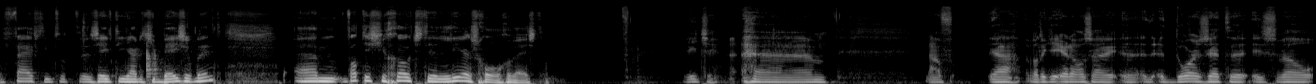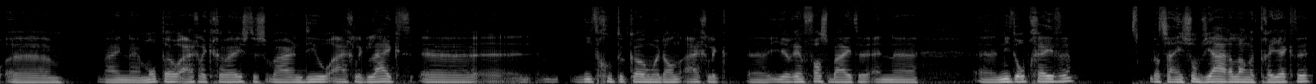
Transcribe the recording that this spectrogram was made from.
15 tot 17 eh, jaar dat je bezig bent. Um, wat is je grootste leerschool geweest? Jeetje. Uh, nou, ja, wat ik je eerder al zei, uh, het doorzetten is wel ehm, mijn motto eigenlijk geweest. Dus waar een deal eigenlijk lijkt niet goed te komen, dan eigenlijk je erin vastbijten en niet opgeven. Dat zijn soms jarenlange trajecten.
